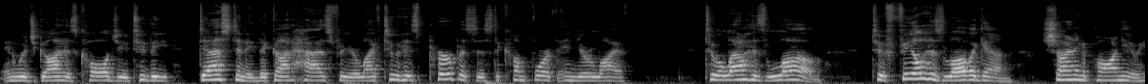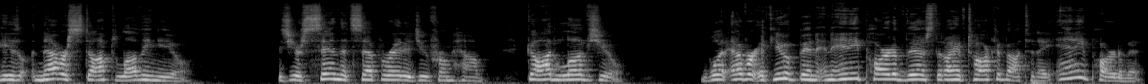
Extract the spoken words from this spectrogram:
in which God has called you, to the destiny that God has for your life, to his purposes to come forth in your life, to allow his love, to feel his love again shining upon you. He's never stopped loving you. It's your sin that separated you from him. God loves you whatever, if you have been in any part of this that I have talked about today, any part of it,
